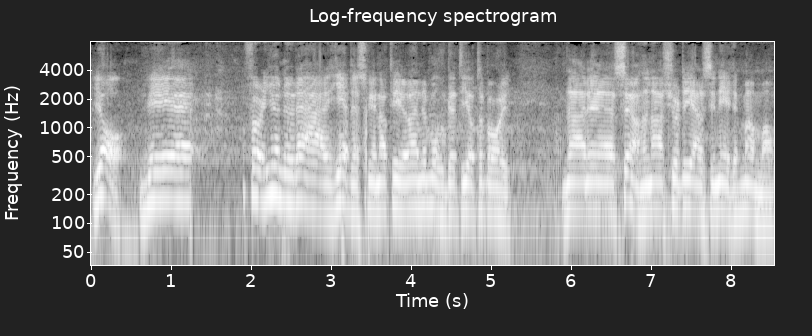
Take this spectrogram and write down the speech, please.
Ja, vi följer nu det här hedersrelaterade mordet i Göteborg. När eh, sönerna körde ihjäl sin egen mamma.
